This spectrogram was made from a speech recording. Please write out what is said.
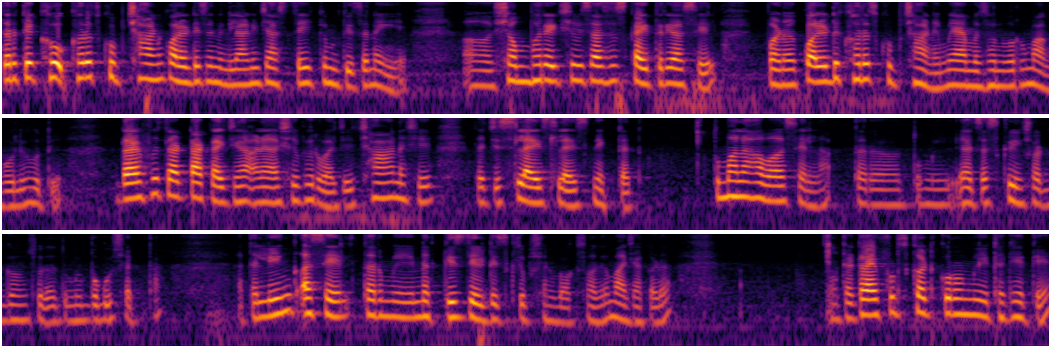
तर ते ख खरंच खूप छान क्वालिटीचं निघलं आणि जास्तही किमतीचं नाही आहे शंभर एकशे वीस असंच काहीतरी असेल पण क्वालिटी खरंच खूप छान आहे. मी ॲमेझॉनवरून मागवली होती. ड्रायफ्रुट्स त्यात टाकायचे आणि असे फिरवायचे. छान असे त्याचे स्लाईस स्लाईस निघतात. तुम्हाला हवं असेल ना तर तुम्ही याचा स्क्रीनशॉट घेऊन सुद्धा तुम्ही बघू शकता. आता लिंक असेल तर मी नक्कीच दे डिस्क्रिप्शन बॉक्समध्ये माझ्याकडं. आता ड्रायफ्रूट्स कट करून मी इथं घेते.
